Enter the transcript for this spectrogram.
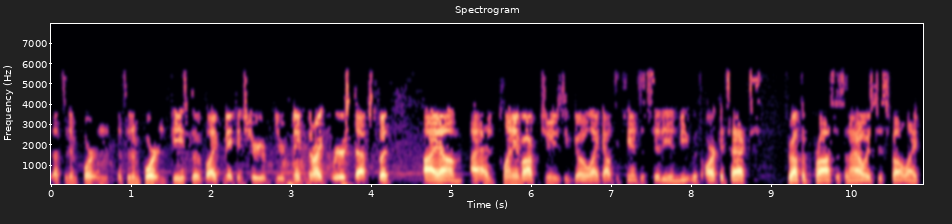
that's an important that's an important piece of like making sure you're, you're making the right career steps. But I um I had plenty of opportunities to go like out to Kansas City and meet with architects throughout the process, and I always just felt like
